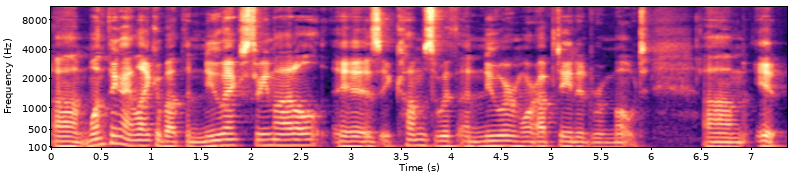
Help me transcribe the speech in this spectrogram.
Um, one thing I like about the new X3 model is it comes with a newer, more updated remote. Um, it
